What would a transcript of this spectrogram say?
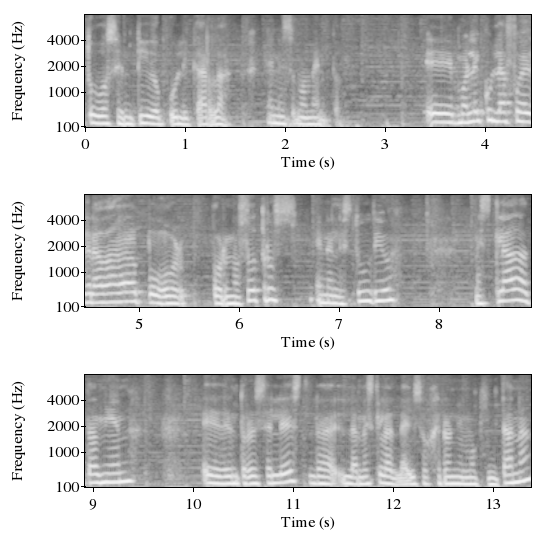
tuvo sentido publicarla en ese momento. Eh, Molécula fue grabada por, por nosotros en el estudio, mezclada también eh, dentro de Celeste, la, mezcla la hizo Jerónimo Quintana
